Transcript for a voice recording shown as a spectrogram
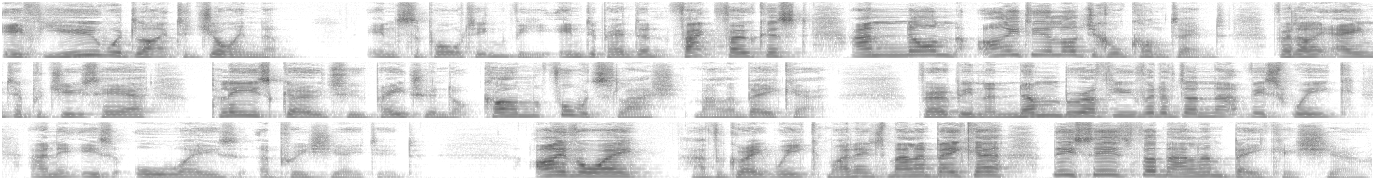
If you would like to join them in supporting the independent, fact focused, and non ideological content that I aim to produce here, please go to patreon.com forward slash Mallen Baker. There have been a number of you that have done that this week, and it is always appreciated. Either way, have a great week. My name's Mallen Baker. This is The Mallen Baker Show.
